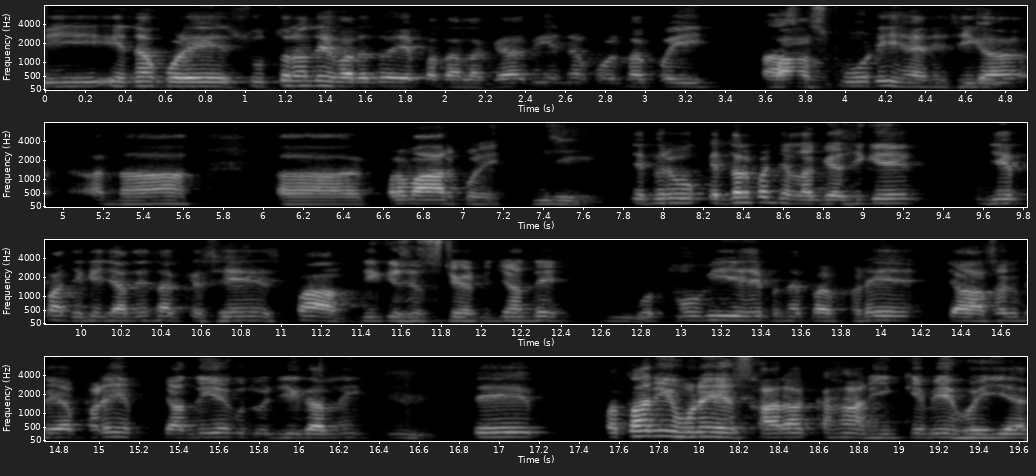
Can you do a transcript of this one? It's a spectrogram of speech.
ਵੀ ਇਹਨਾਂ ਕੋਲੇ ਸੂਤਰਾਂ ਦੇ ਬਾਰੇ ਤੋਂ ਇਹ ਪਤਾ ਲੱਗਾ ਵੀ ਇਹਨਾਂ ਕੋਲ ਤਾਂ ਕੋਈ ਪਾਸਪੋਰਟ ਹੀ ਹੈ ਨਹੀਂ ਸੀਗਾ ਨਾ ਪਰਿਵਾਰ ਕੋਲੇ। ਜੀ। ਤੇ ਫਿਰ ਉਹ ਕਿੱਧਰ ਭੱਜਣ ਲੱਗੇ ਸੀਗੇ ਜੇ ਭੱਜ ਕੇ ਜਾਂਦੇ ਤਾਂ ਕਿਸੇ ਭਾਰਤ ਦੀ ਕਿਸੇ ਸਟੇਟ ਜਾਂਦੇ ਉੱਥੋਂ ਵੀ ਇਹ ਬੰਦੇ ਫੜੇ ਜਾ ਸਕਦੇ ਆ ਫੜੇ ਜਾਂਦੀ ਹੈ ਕੋਈ ਦੂਜੀ ਗੱਲ ਨਹੀਂ। ਤੇ ਪਤਾ ਨਹੀਂ ਹੁਣ ਇਹ ਸਾਰਾ ਕਹਾਣੀ ਕਿਵੇਂ ਹੋਈ ਹੈ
